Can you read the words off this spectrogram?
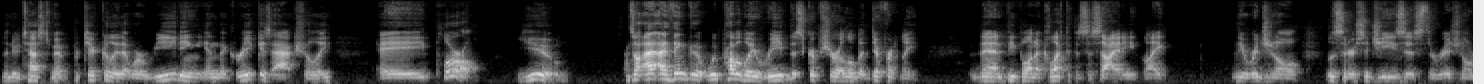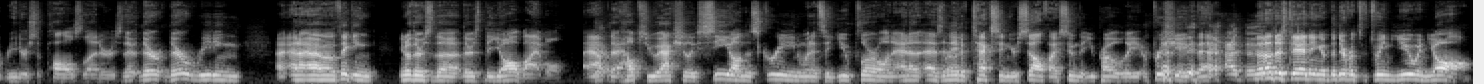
the New Testament, particularly that we're reading in the Greek, is actually a plural, you. And so I, I think that we probably read the scripture a little bit differently than people in a collectivist society, like the original listeners to Jesus, the original readers to Paul's letters. They're they're, they're reading, and I, I'm thinking, you know, there's the there's the Y'all Bible, app that helps you actually see on the screen when it's a you plural. And, and as a right. native Texan yourself, I assume that you probably appreciate that that understanding of the difference between you and y'all.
